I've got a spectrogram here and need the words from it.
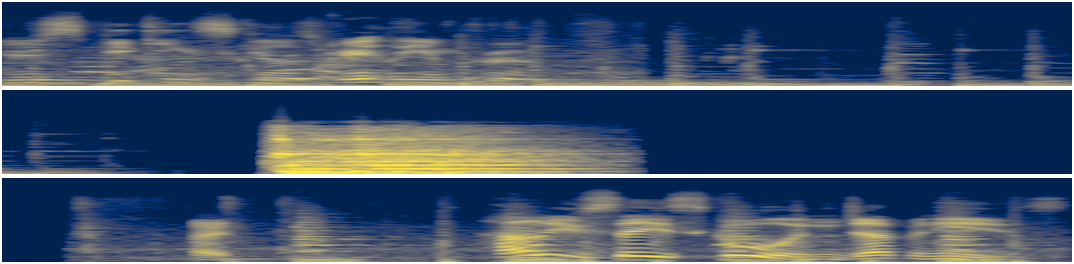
Your speaking skills greatly improve. Right. How do you say school in Japanese?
